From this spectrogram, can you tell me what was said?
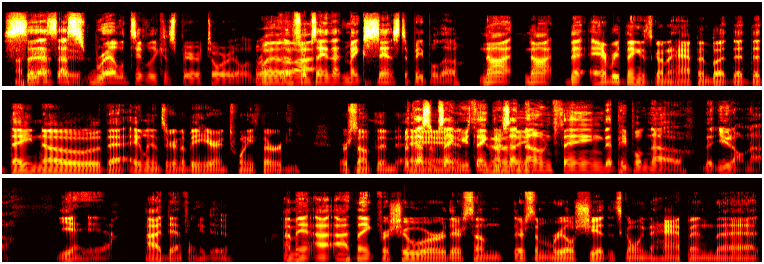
so that's that's relatively conspiratorial right? Well, that's what I- i'm saying that makes sense to people though Not not that everything is going to happen, but that that they know that aliens are going to be here in 2030 or something. but that's what i'm saying and- you think know there's a mean? known thing that people know that you don't know Yeah, yeah, yeah. I definitely do. I mean, I, I think for sure there's some there's some real shit that's going to happen that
